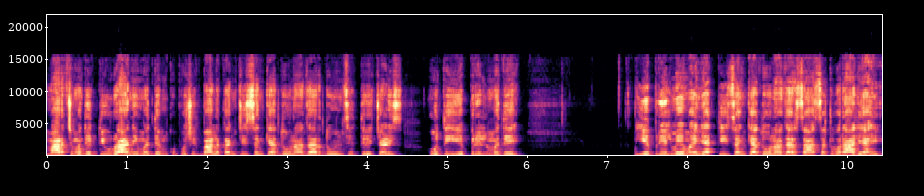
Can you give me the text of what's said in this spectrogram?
मार्चमध्ये तीव्र आणि मध्यम कुपोषित बालकांची संख्या दोन हजार दोनशे त्रेचाळीस होती. एप्रिलमध्ये एप्रिल मे महिन्यात ती संख्या दोन हजार सहासष्टवर आली आहे.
